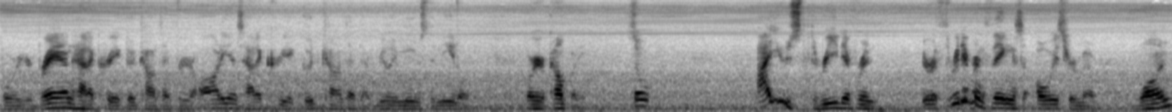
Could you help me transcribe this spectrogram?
for your brand, how to create good content for your audience, how to create good content that really moves the needle for your company. So I use three different there are three different things always remember. One,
